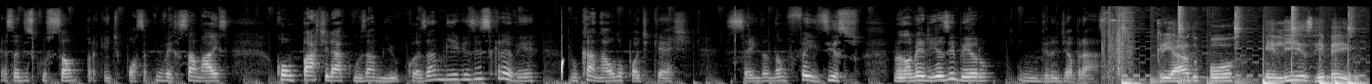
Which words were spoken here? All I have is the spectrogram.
essa discussão para que a gente possa conversar mais, compartilhar com os amigos, com as amigas e inscrever no canal do podcast se ainda não fez isso. Meu nome é Elias Ribeiro, um grande abraço. Criado por Elias Ribeiro.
